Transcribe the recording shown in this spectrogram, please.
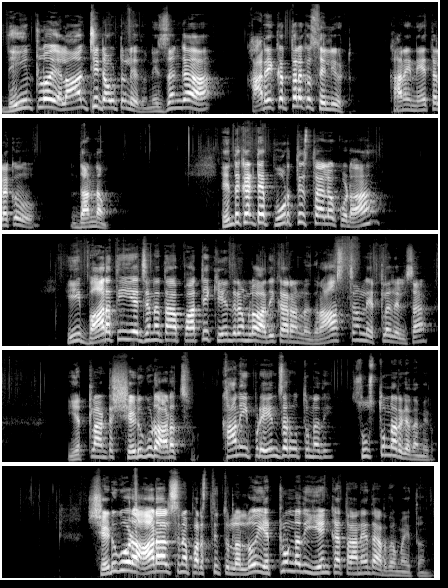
దీంట్లో ఎలాంటి డౌట్ లేదు. నిజంగా కార్యకర్తలకు సెల్యూట్ కానీ నేతలకు దండం. ఎందుకంటే పూర్తి స్థాయిలో కూడా ఈ భారతీయ జనతా పార్టీ కేంద్రంలో అధికారంలో ఉంది. రాష్ట్రంలో ఎట్లా తెలుసా? ఎట్లా అంటే షెడు కూడా ఆడచ్చు. కానీ ఇప్పుడు ఏం జరుగుతున్నది? చూస్తున్నారు కదా మీరు. షెడు కూడా ఆడాల్సిన పరిస్థితులలో ఎట్లున్నది ఏం కథ అనేది అర్థమవుతుంది.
